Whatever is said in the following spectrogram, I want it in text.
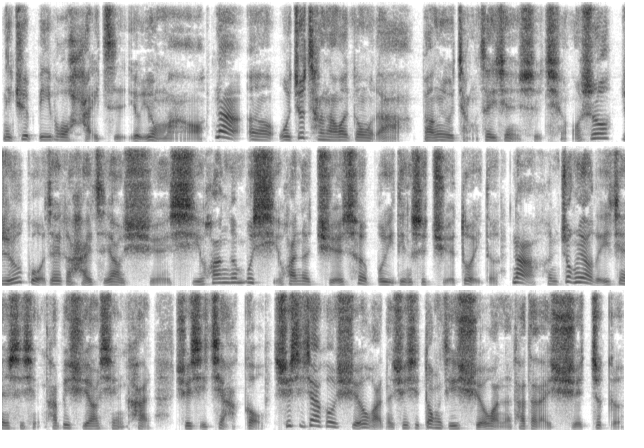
你去逼迫孩子有用吗？哦，那呃，我就常常会跟我的朋友讲这件事情。我说，如果这个孩子要学，喜欢跟不喜欢的决策不一定是绝对的。那很重要的一件事情，他必须要先看学习架构，学习架构学完了，学习动机学完了，他再来学这个。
